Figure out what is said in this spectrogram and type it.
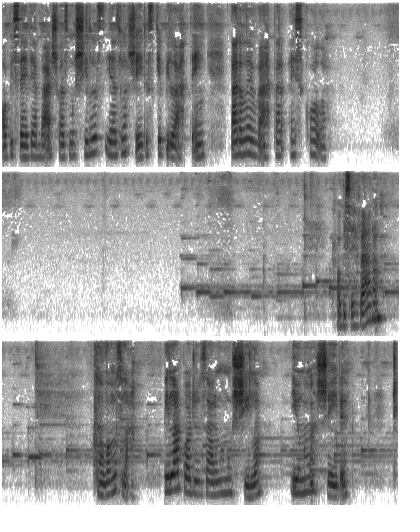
observe abaixo as mochilas e as lancheiras que Pilar tem para levar para a escola. Observaram? Então vamos lá. Pilar pode usar uma mochila e uma lancheira de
